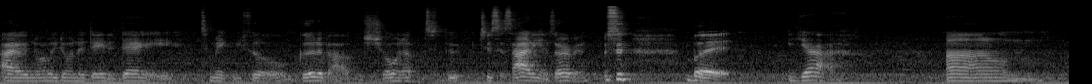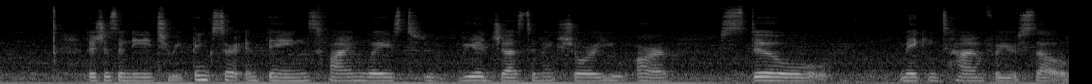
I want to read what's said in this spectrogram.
i normally do on a day to day to make me feel good about showing up to, to society and serving but yeah um there's just a need to rethink certain things find ways to readjust to make sure you are still making time for yourself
